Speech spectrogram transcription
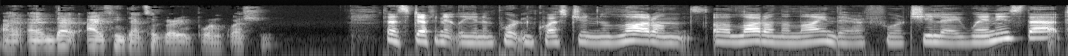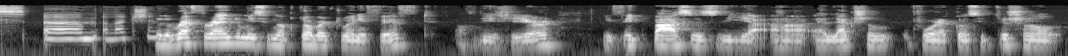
And, and that I think that's a very important question. That's definitely an important question. A lot on a lot on the line there for Chile. When is that um, election? So the referendum is in October 25th of this year. If it passes, the uh, election for a constitutional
